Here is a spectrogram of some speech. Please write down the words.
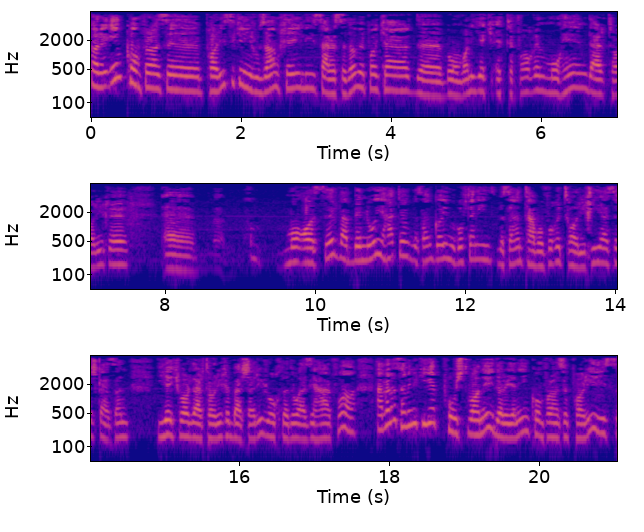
آره این کنفرانس پاریسی که این روزا هم خیلی سر صدا به پا کرد به عنوان یک اتفاق مهم در تاریخ معاصر و به نوعی حتی مثلا گاهی می‌گفتن این مثلا توافق تاریخی هستش که اصلا یک بار در تاریخ بشری رخ داده و از این حرفها اول از همینه که یه پشتوانه ای داره. یعنی این کنفرانس پاریس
